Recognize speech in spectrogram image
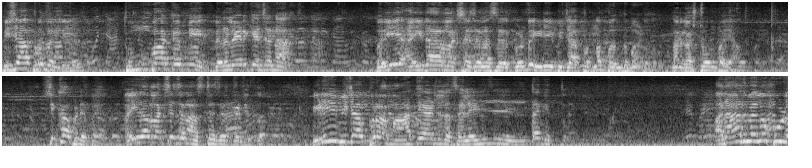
ಬಿಜಾಪುರದಲ್ಲಿ ತುಂಬಾ ಕಮ್ಮಿ, ಬೆರಳೆಣಿಕೆ ಜನ, ಬರೀ ಐದಾರು ಲಕ್ಷ ಜನ ಸೇರ್ಕೊಂಡು ಇಡೀ ಬಿಜಾಪುರನ ಬಂದ್ ಮಾಡಿದ್ರು. ನನಗೆ ಅಷ್ಟೊಂದು ಭಯ. ಸಿಕ್ಕಾಪಟ್ಟೆ ಭಯ. ಐದಾರು ಲಕ್ಷ ಜನ ಅಷ್ಟೇ ಸೇರ್ಕೊಂಡಿತ್ತು ಇಡೀ ಬಿಜಾಪುರ ಮಾತೇ ಆಡ್ಲಿಲ್ಲ ಸೈಲೆಂಟ್ ಆಗಿತ್ತು. ಅದಾದ್ಮೇಲೂ ಕೂಡ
